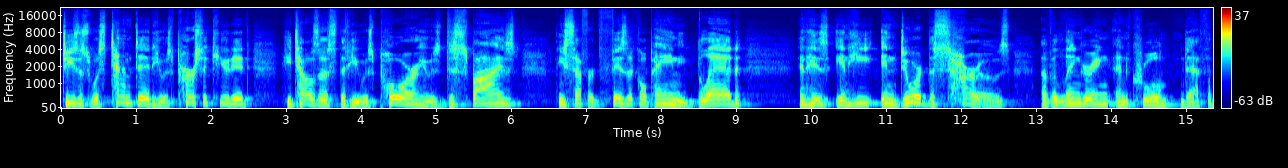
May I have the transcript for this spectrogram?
Jesus was tempted, he was persecuted. He tells us that he was poor, he was despised, he suffered physical pain, he bled, and, his, and he endured the sorrows of a lingering and cruel death.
